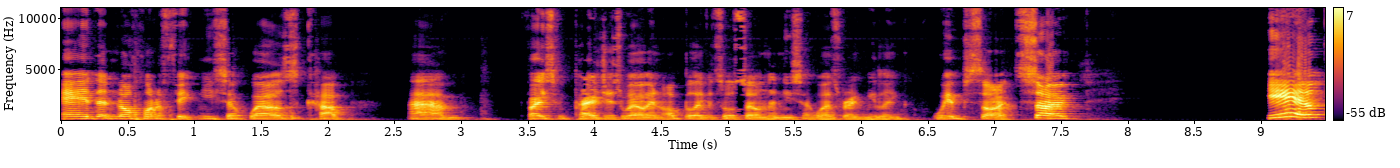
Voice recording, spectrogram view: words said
and the Knock On Effect New South Wales Cup um, Facebook page as well. And I believe it's also on the New South Wales Rugby League website. So, yeah,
